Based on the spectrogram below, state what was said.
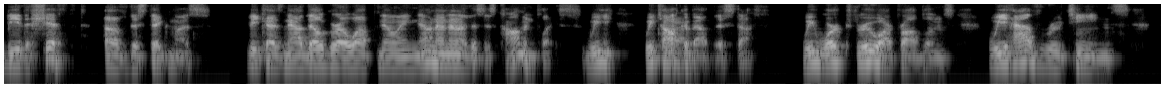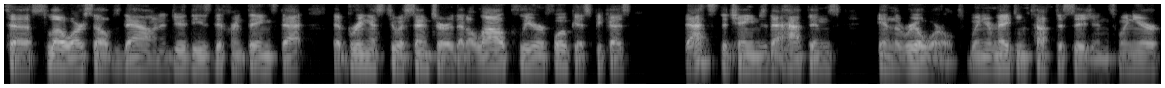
be the shift of the stigmas because now they'll grow up knowing no no no no this is commonplace. We we talk yeah. about this stuff. We work through our problems. We have routines to slow ourselves down and do these different things that that bring us to a center that allow clear focus because that's the change that happens in the real world. When you're making tough decisions when you're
